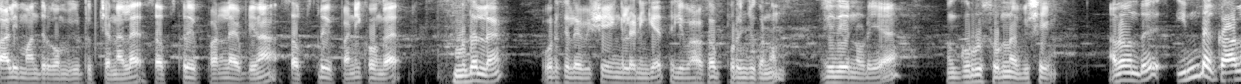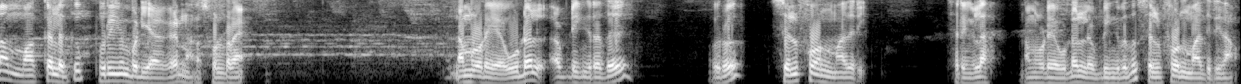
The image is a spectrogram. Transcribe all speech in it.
காளி மாந்திருகம் யூடியூப் சேனலை சப்ஸ்கிரைப் பண்ணல அப்படின்னா சப்ஸ்கிரைப் பண்ணிக்கோங்க. முதல்ல ஒரு சில விஷயங்களை நீங்கள் தெளிவாக புரிஞ்சுக்கணும். இது என்னுடைய குரு சொன்ன விஷயம். அதை வந்து இந்த காலம் மக்களுக்கு புரியும்படியாக நான் சொல்கிறேன் நம்மளுடைய உடல் அப்படிங்கிறது ஒரு செல்ஃபோன் மாதிரி. சரிங்களா? நம்மளுடைய உடல் அப்படிங்கிறது செல்ஃபோன் மாதிரி தான்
